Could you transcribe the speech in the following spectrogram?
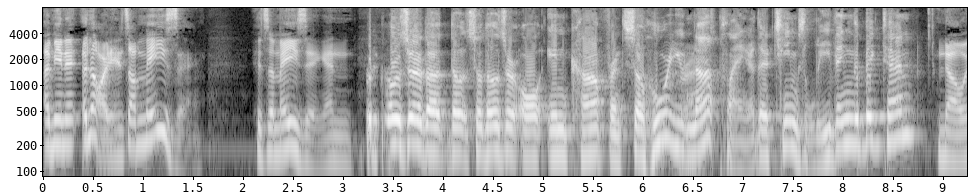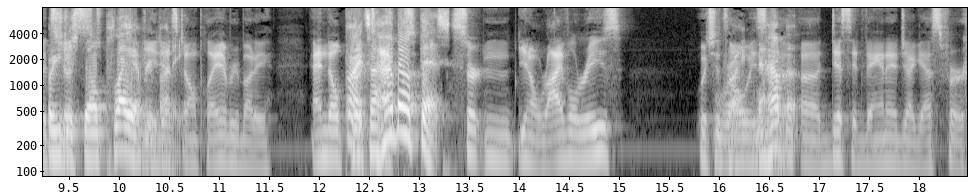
I mean, it, no, it's amazing. It's amazing, and But those are the those, so those are all in conference. So who are you not playing? Are there teams leaving the Big Ten? no, it's Or you just don't play everybody. You just don't play everybody, and they'll protect right. So how about this? certain you know rivalries, which is Right. always Now, a, about- a disadvantage, I guess, for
